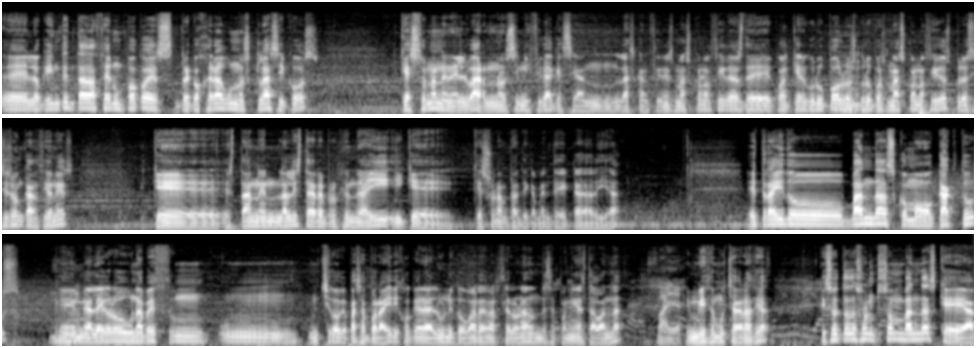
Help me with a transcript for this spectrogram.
eh, lo que he intentado hacer un poco es recoger algunos clásicos que suenan en el bar, no significa que sean las canciones más conocidas de cualquier grupo, -huh. los grupos más conocidos, pero sí son canciones que están en la lista de reproducción de ahí y que, que suenan prácticamente cada día. He traído bandas como Cactus, que uh -huh. me alegro una vez un, un, un, chico que pasa por ahí dijo que era el único bar de Barcelona donde se ponía esta banda. Vaya. Y me hizo mucha gracia. Y sobre todo son, son bandas que a,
